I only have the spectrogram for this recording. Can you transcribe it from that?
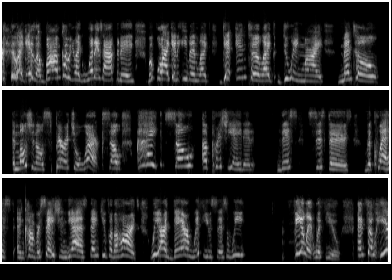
like is a bomb coming like what is happening before I can even like get into like doing my mental emotional spiritual work. So I so appreciated this sister's request and conversation. Yes, thank you for the hearts. We are there with you, sis. We feel it with you. And so here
